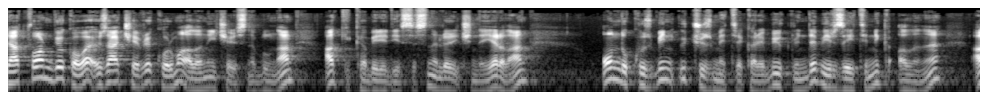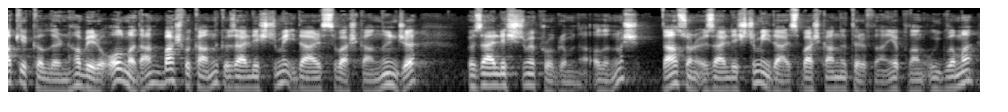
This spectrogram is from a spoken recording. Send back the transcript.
Platform Gökova özel çevre koruma alanı içerisinde bulunan Akyaka Belediyesi sınırları içinde yer alan 19.300 metrekare büyüklüğünde bir zeytinlik alanı Akyakalıların haberi olmadan Başbakanlık Özelleştirme İdaresi Başkanlığı'nca özelleştirme programına alınmış. Daha sonra Özelleştirme İdaresi Başkanlığı tarafından yapılan uygulama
